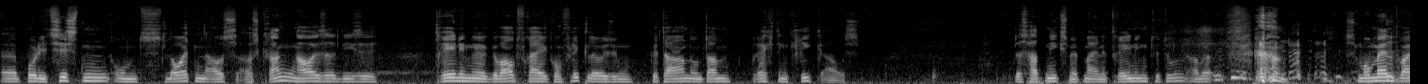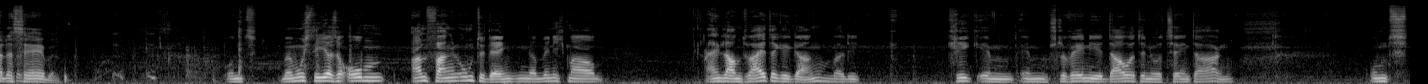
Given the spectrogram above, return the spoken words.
äh, Polizisten und Leuten aus, aus Krankenhäusern diese Trainingen gewaltfreie Konfliktlösung getan und dann bricht ein Krieg aus. Das hat nichts mit meinem Training zu tun, aber das Moment war dasselbe. Und man musste hier so oben anfangen umzudenken. Dann bin ich mal ein Land weitergegangen, weil der Krieg im, im Slowenien dauerte nur zehn Tage. Und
